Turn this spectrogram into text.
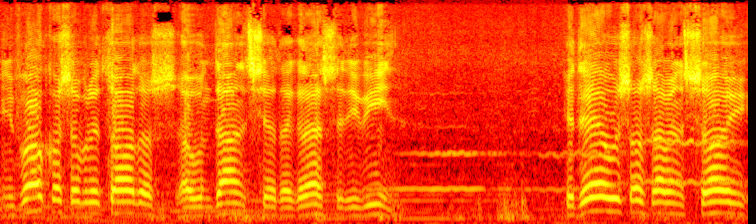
invoco sobre todos a abundância da graça divina. Que Deus os abençoe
